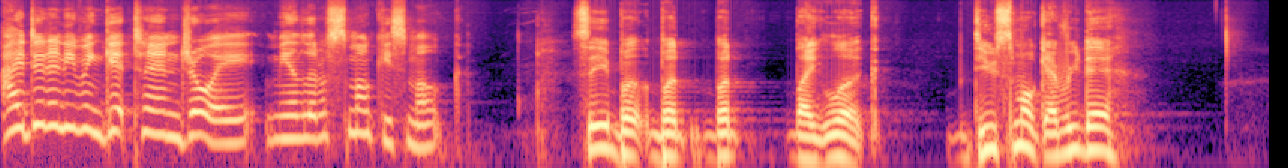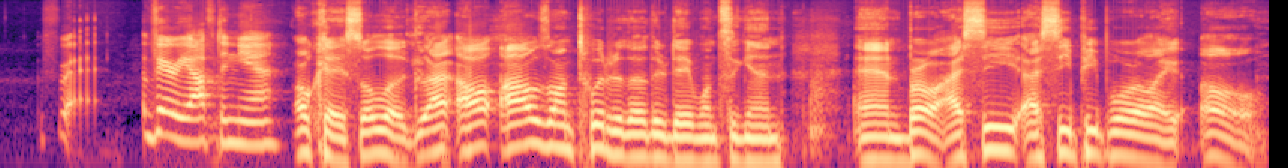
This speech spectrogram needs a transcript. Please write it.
I didn't even get to enjoy me a little smoky smoke. See, but but but like, look, do you smoke every day? For- Very often, yeah. Okay, so look, I, I I was on Twitter the other day once again, and bro, I see I see people are like, oh.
